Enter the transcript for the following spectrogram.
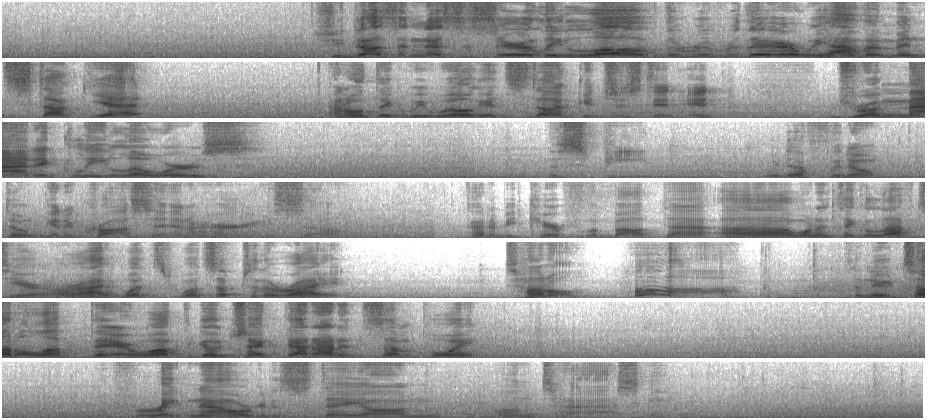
She doesn't necessarily love the river there. We haven't been stuck yet. I don't think we will get stuck. It just, it, it dramatically lowers the speed. We definitely don't, don't get across it in a hurry, so gotta be careful about that. Uh, I want to take a left here. All right, what's, what's up to the right? Tunnel. Huh. It's a new tunnel up there. We'll have to go check that out at some point. But for right now, we're to stay on, on task.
